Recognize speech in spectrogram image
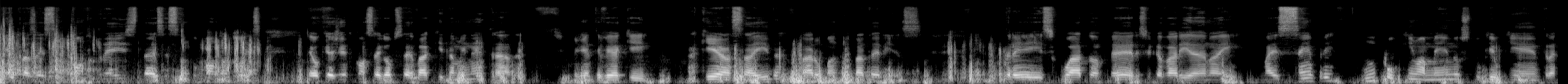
Quer trazer 5.3, desce 5.2. É o que a gente consegue observar aqui também na entrada. A gente vê aqui, aqui é a saída para o banco de baterias. 3, 4 amperes, fica variando aí, mas sempre um pouquinho a menos do que o que entra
